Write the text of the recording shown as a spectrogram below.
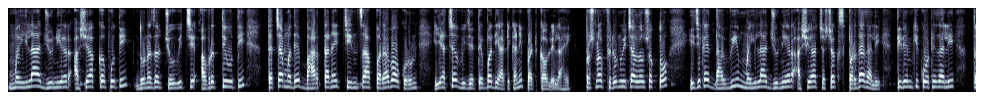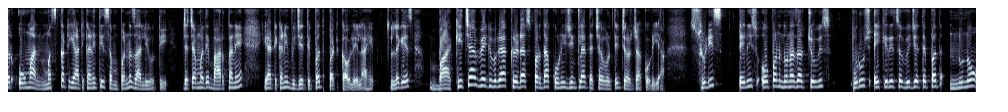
महिला ज्युनियर आशिया कप होती दोन हजार चोवीसची आवृत्ती होती. त्याच्यामध्ये भारताने चीनचा पराभव करून याचं विजेतेपद या ठिकाणी पटकावलेलं आहे. प्रश्न फिरून विचारला जाऊ शकतो ही जी काही दहावी महिला ज्युनियर आशिया चषक स्पर्धा झाली ती नेमकी कोठे झाली? तर ओमान मस्कट या ठिकाणी ती संपन्न झाली होती ज्याच्यामध्ये भारताने या ठिकाणी विजेतेपद पटकावलेलं आहे. लगेच बाकीच्या वेगवेगळ्या क्रीडा स्पर्धा कोणी जिंकल्या त्याच्यावरती चर्चा करूया. स्वीडिश टेनिस ओपन दोन हजार चोवीस पुरुष एकेरीचं विजेतेपद नुनो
